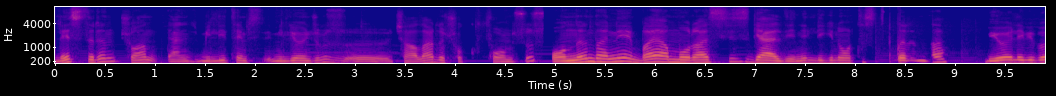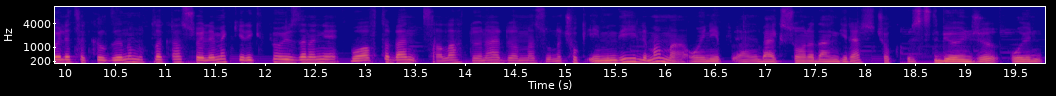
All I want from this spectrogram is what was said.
Leicester'ın şu an yani milli temsil milli oyuncumuz e, Çağlar da çok formsuz. Onların da hani bayağı moralsiz geldiğini ligin orta sıralarında bir öyle bir böyle takıldığını mutlaka söylemek gerekiyor. O yüzden hani bu hafta ben Salah döner dönmez ona çok emin değilim ama oynayıp yani belki sonradan girer. Çok riskli bir oyuncu. Oyun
